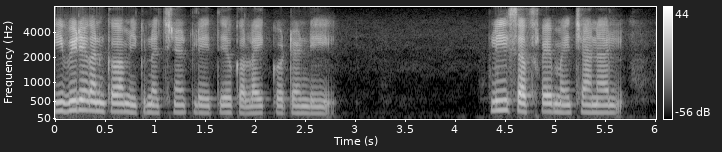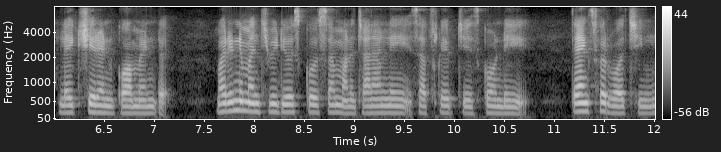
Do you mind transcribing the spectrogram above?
ఈ వీడియో కనుక మీకు నచ్చినట్లయితే ఒక లైక్ కొట్టండి. Please subscribe my channel like share and comment. మరిన్ని మంచి వీడియోస్ కోసం మన ఛానల్ని సబ్స్క్రైబ్ చేసుకోండి. Thanks for watching.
